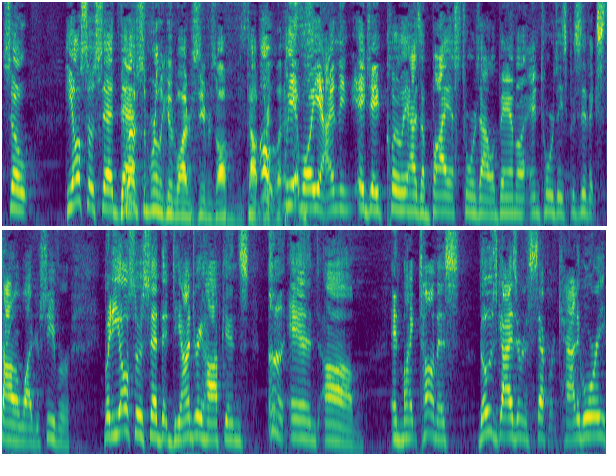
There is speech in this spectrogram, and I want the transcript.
So he also said that that have some really good wide receivers off of his top Oh, list. yeah, well, yeah. I mean, AJ clearly has a bias towards Alabama and towards a specific style of wide receiver. But he also said that DeAndre Hopkins and um, and Mike Thomas, those guys are in a separate category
